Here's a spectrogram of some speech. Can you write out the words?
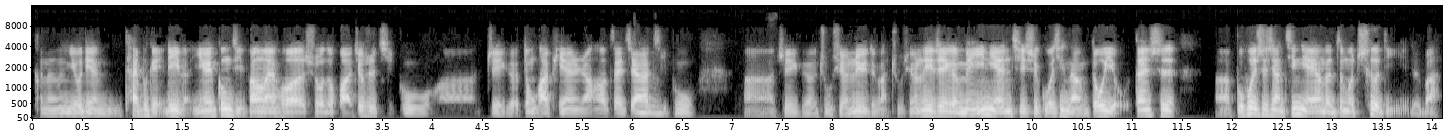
可能有点太不给力了。因为供给方来说说的话，就是几部啊这个动画片，然后再加几部啊这个主旋律，对吧？主旋律这个每一年其实国庆档都有，但是啊不会是像今年一样的这么彻底，对吧？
